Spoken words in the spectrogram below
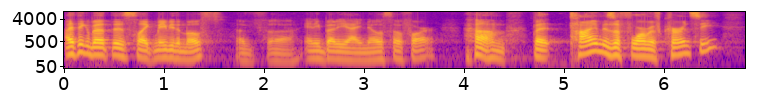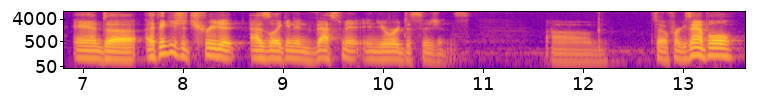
I think about this like maybe the most of uh, anybody I know so far. Um, but time is a form of currency, and uh, I think you should treat it as like an investment in your decisions. Um, so, for example,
